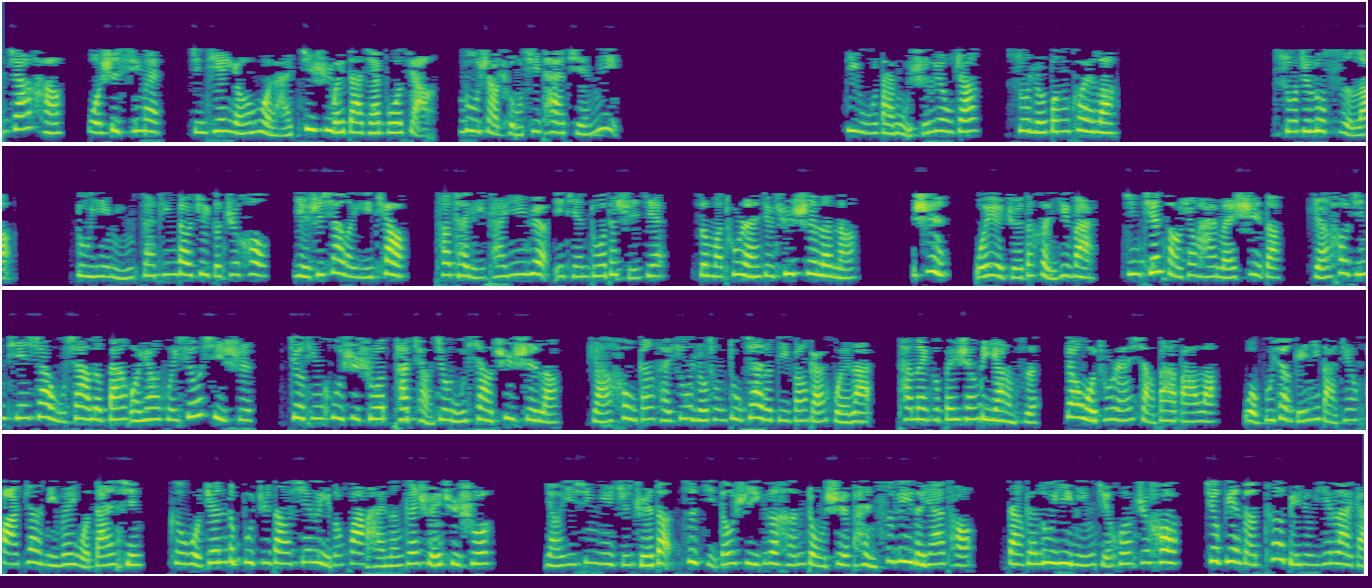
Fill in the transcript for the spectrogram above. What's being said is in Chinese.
大家好，我是西妹，今天由我来继续为大家播讲《路上宠妻太甜蜜》第五百五十六章。苏柔崩溃了，苏之路死了。杜一鸣在听到这个之后也是吓了一跳，他才离开医院一天多的时间，怎么突然就去世了呢？是，我也觉得很意外。今天早上还没事的。然后今天下午下了班，我要回休息室，就听护士说他抢救无效去世了。然后刚才苏柔从度假的地方赶回来，他那个悲伤的样子让我突然想爸爸了。我不想给你打电话，让你为我担心，可我真的不知道心里的话还能跟谁去说。姚一心一直觉得自己都是一个很懂事、很自立的丫头，但跟陆一鸣结婚之后，就变得特别有依赖感。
